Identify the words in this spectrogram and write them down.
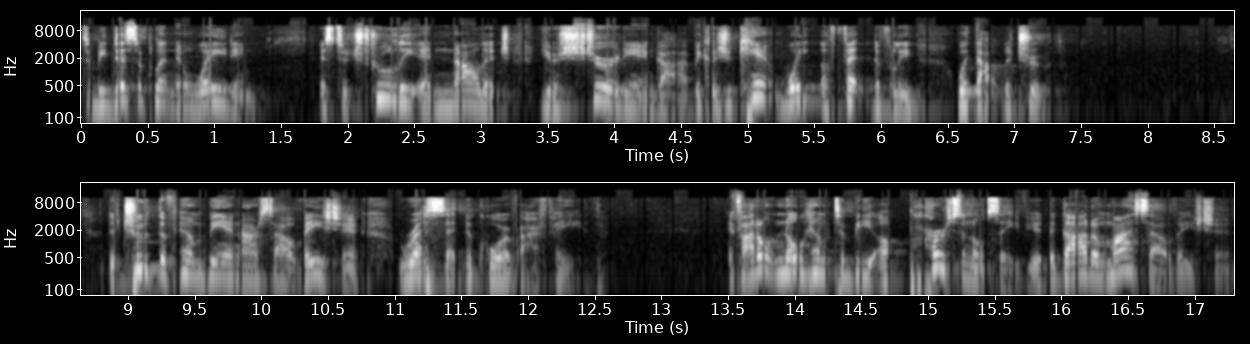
To be disciplined and waiting is to truly acknowledge your surety in God because you can't wait effectively without the truth. The truth of Him being our salvation rests at the core of our faith. If I don't know Him to be a personal Savior, the God of my salvation,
